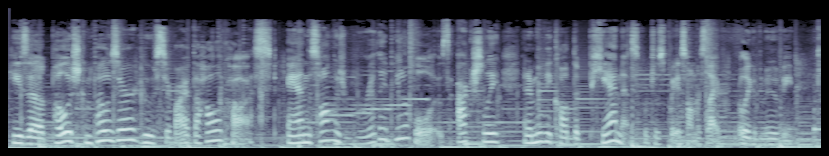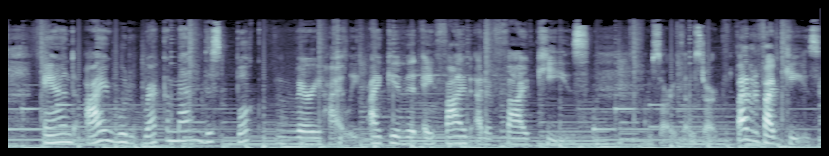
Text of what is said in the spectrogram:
He's a Polish composer who survived the Holocaust, and the song is really beautiful. It's actually in a movie called The Pianist, which was based on his life. Really good movie. And I would recommend this book very highly. I give it a 5 out of 5 keys I'm sorry, if that was dark. Five out of five keys.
